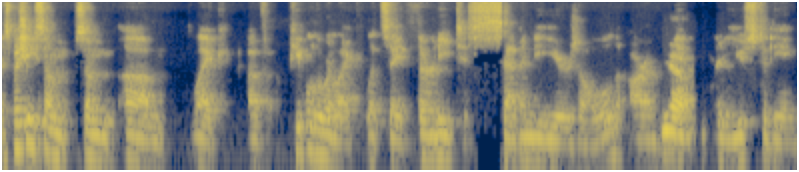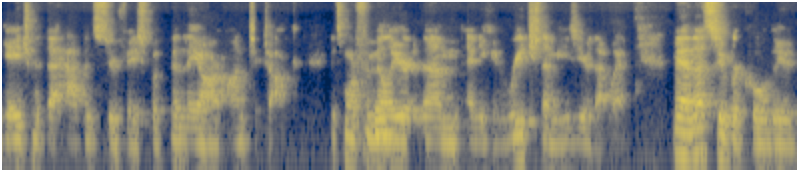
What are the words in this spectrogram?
especially some, some, um, like of people who are like, let's say 30 to 70 years old are yeah. used to the engagement that happens through Facebook than they are on TikTok it's more familiar to them and you can reach them easier that way. Man that's super cool dude.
